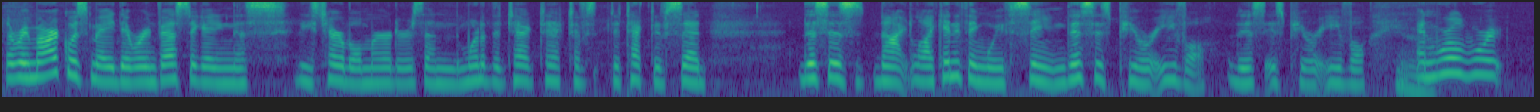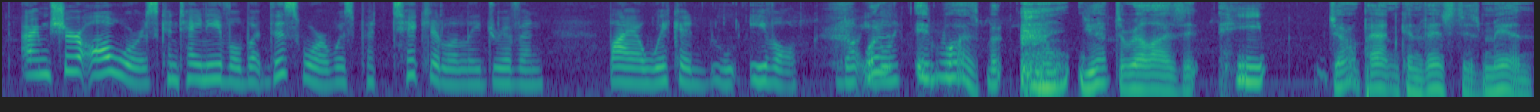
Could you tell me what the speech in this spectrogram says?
the remark was made they were investigating this these terrible murders, and one of the detectives detectives said, "This is not like anything we've seen. This is pure evil. This is pure evil." And World War, I'm sure all wars contain evil, but this war was particularly driven by a wicked evil. Don't you Well, believe? it was, but you have to realize that he, General Patton, convinced his men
